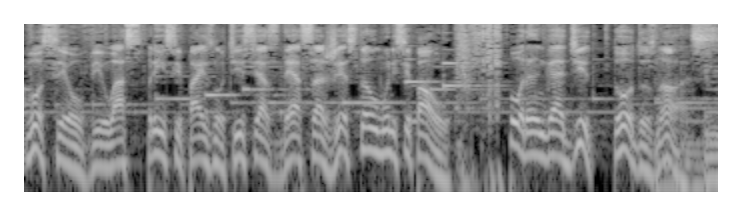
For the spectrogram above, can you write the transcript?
Você ouviu as principais notícias dessa gestão municipal. Poranga de todos nós.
